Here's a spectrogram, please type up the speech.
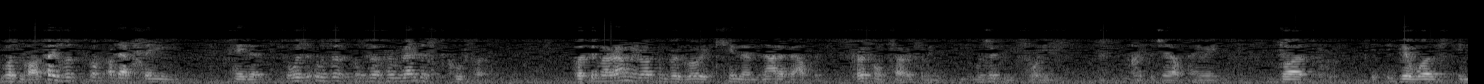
It wasn't about it was of, that same that it was it was a it was a horrendous kufa. But the Marami Rothenburg wrote a kingdom not about the personal service. I mean, legitimately before he went to jail anyway. But there was in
